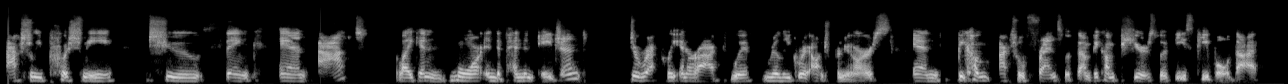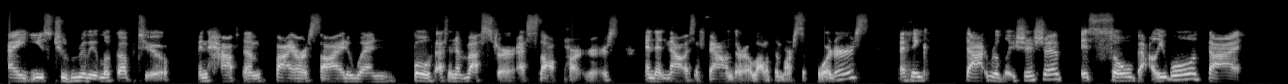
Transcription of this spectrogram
actually pushed me to think and act like a more independent agent, directly interact with really great entrepreneurs and become actual friends with them, become peers with these people that I used to really look up to and have them by our side when both as an investor, as thought partners, and then now as a founder, a lot of them are supporters. I think that relationship is so valuable that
